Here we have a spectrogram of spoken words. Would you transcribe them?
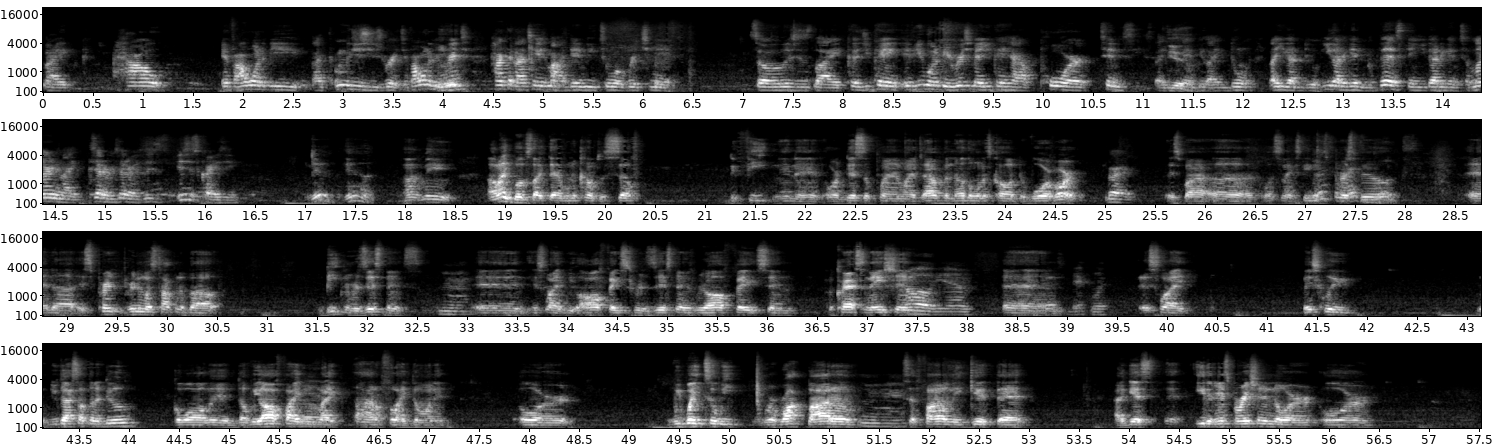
like how if I want to be like I'm gonna just use rich. If I want to be Mhm. rich, how can I change my identity to a rich man? So it's just like because you can't if you want to be a rich man, you can't have poor tendencies. Like you Yeah. can't be like doing like you got to do you got to get into investing, you got to get into learning, like et cetera, et cetera. It's just, it's just crazy. Yeah, yeah. I mean, I like books like that when it comes to self defeat and, and or discipline. Like I have another one that's called The War of Art. Right. It's by uh what's his name? Steven some nice Pressfield. And uh it's pretty pretty much talking about beating resistance Mhm. and it's like we all face resistance, we all facing procrastination Oh yeah. and Definitely. it's like basically when you got something to do, go all in. Don't we all fighting Yeah. like oh, I don't feel like doing it, or we wait till we we're rock bottom hmm to finally get that. I guess either inspiration or or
